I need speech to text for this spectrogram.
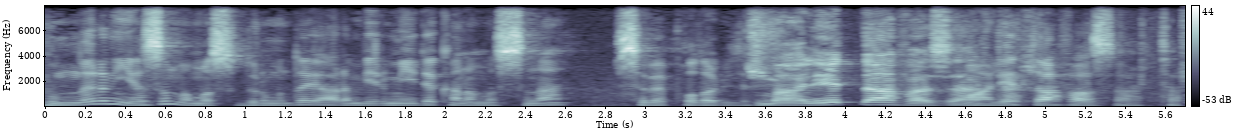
Bunların yazılmaması durumunda yarın bir mide kanamasına sebep olabilir. Maliyet daha fazla artar. Maliyet daha fazla artar.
